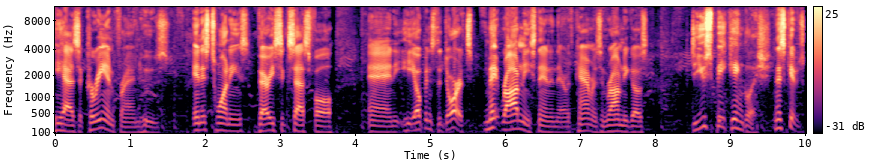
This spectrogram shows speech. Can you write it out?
He has a Korean friend who's in his 20s, very successful, and he opens the door. It's Mitt Romney standing there with cameras, and Romney goes, "Do you speak English?" And this kid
